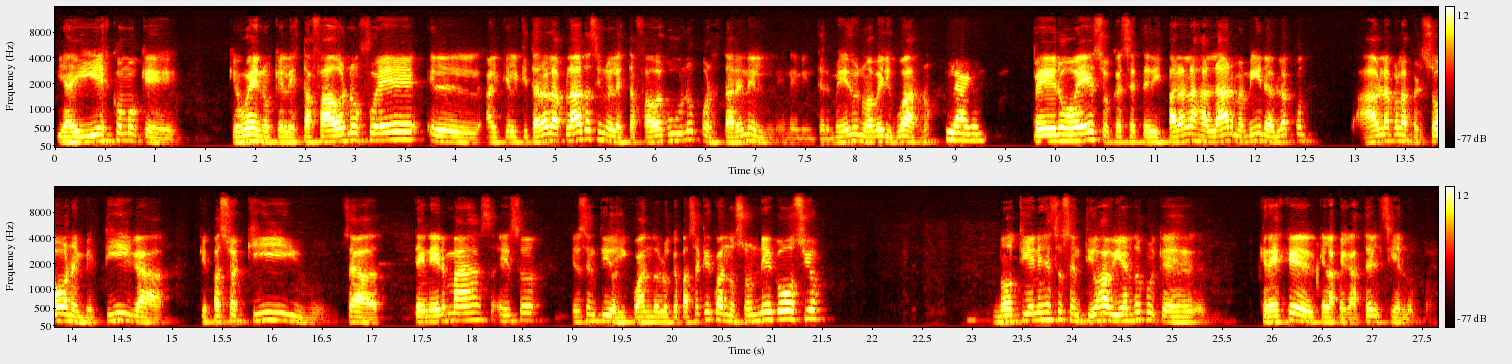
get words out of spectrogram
y ahí es como que que bueno, que el estafado no fue el al que le quitaron la plata, sino el estafado es uno por estar en el, en el intermedio y no averiguar, ¿no? Claro. Pero eso, que se te disparan las alarmas, mira, habla con, habla con la persona, investiga, qué pasó aquí, o sea, tener más eso, esos sentidos. Y cuando lo que pasa es que cuando son negocios, no tienes esos sentidos abiertos porque crees que, que la pegaste del cielo. Pues.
